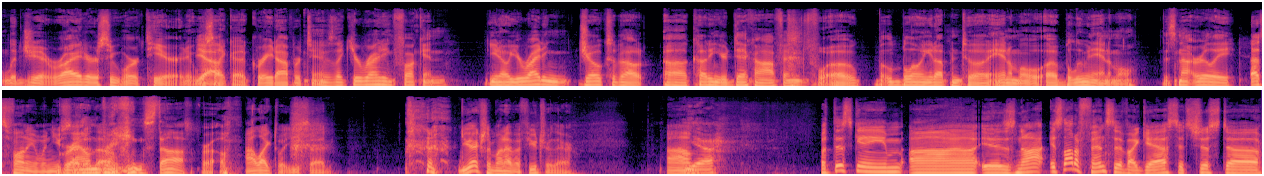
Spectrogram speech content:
legit writers who worked here and it was Yeah. like a great opportunity. It was like you're writing fucking you know, you're writing jokes about uh, cutting your dick off and uh, blowing it up into an animal, a balloon animal. It's not really That's funny when you said it, groundbreaking stuff, bro. I liked what you said. you actually might have a future there. Um, yeah. But this game uh, is not. It's not offensive, I guess. It's just uh,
